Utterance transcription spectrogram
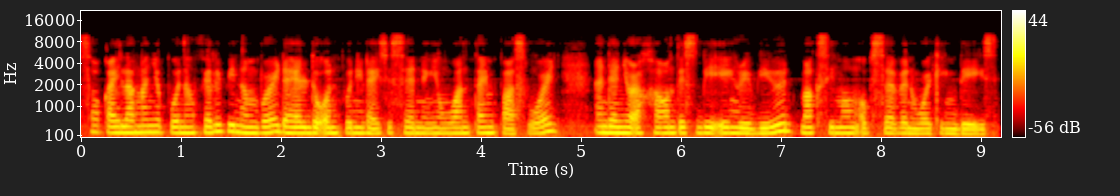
So, kailangan nyo po ng Philippine number dahil doon po nila isi-send yung one-time password. And then, your account is being reviewed maximum of 7 working days.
